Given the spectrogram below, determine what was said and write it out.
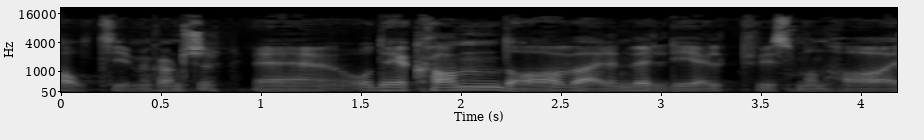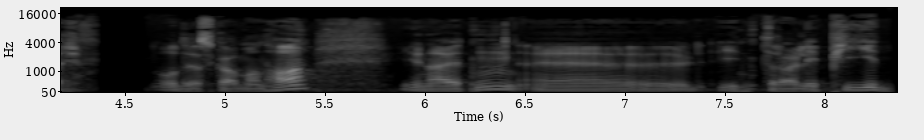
halvtime kanskje. Uh, og det kan da være en veldig hjelp hvis man har, og det skal man ha i nærheten, eh, intralipid.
